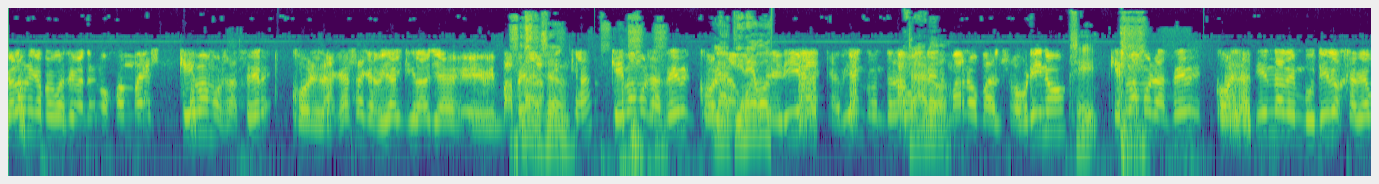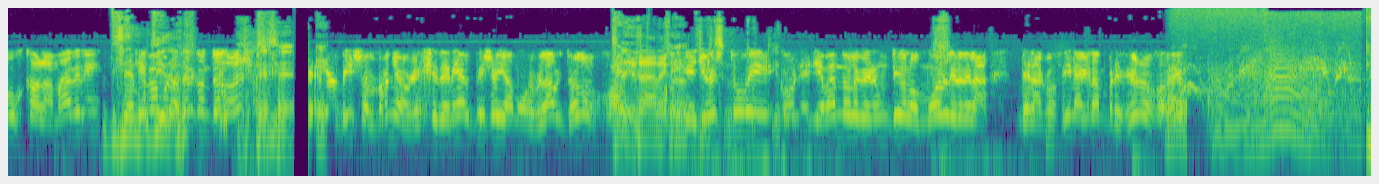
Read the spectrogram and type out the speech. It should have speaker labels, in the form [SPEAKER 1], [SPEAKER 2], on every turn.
[SPEAKER 1] Yo la única preocupación que tengo, Juanma, es qué vamos a hacer con la casa que había alquilado ya eh, Mbappé en la
[SPEAKER 2] o sea,
[SPEAKER 1] finca, qué vamos a hacer con
[SPEAKER 2] la
[SPEAKER 1] la, que había encontrado
[SPEAKER 2] Claro.
[SPEAKER 1] mi hermano para el sobrino,
[SPEAKER 2] Sí.
[SPEAKER 1] qué vamos a hacer con la tienda de embutidos que había buscado la madre, qué vamos a hacer con todo eso. Tenía piso, coño, que es que tenía el piso ya amueblado y todo, joder, porque yo estuve con- llevándole con un tío los muebles de la, de la cocina que eran preciosos, joder.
